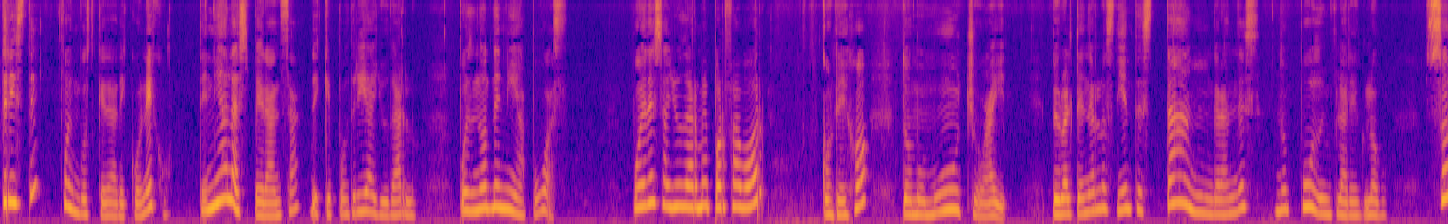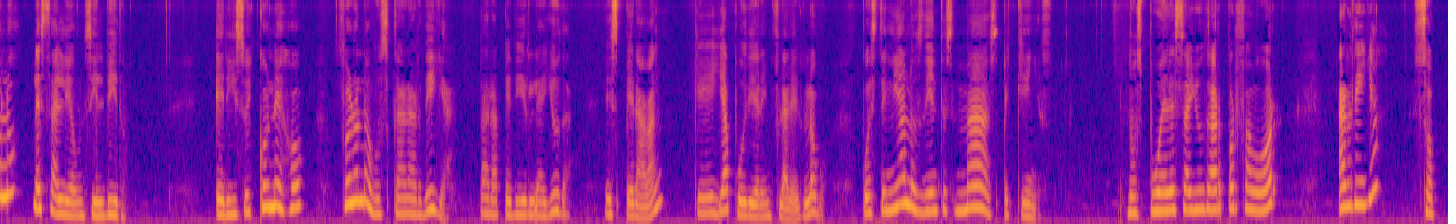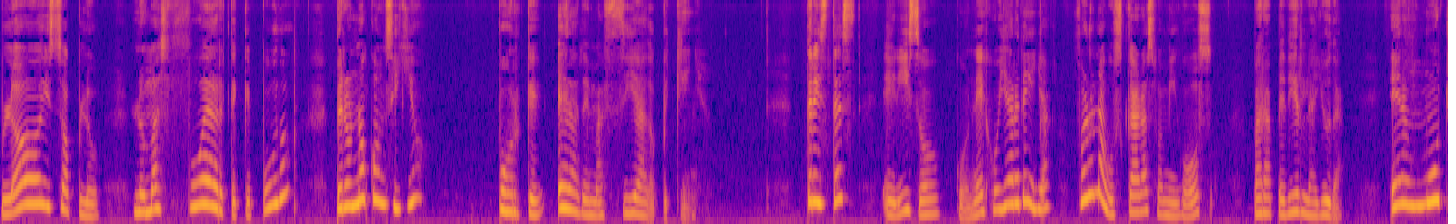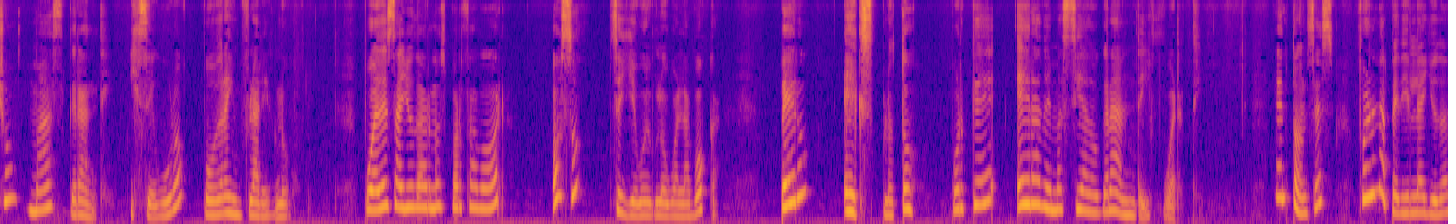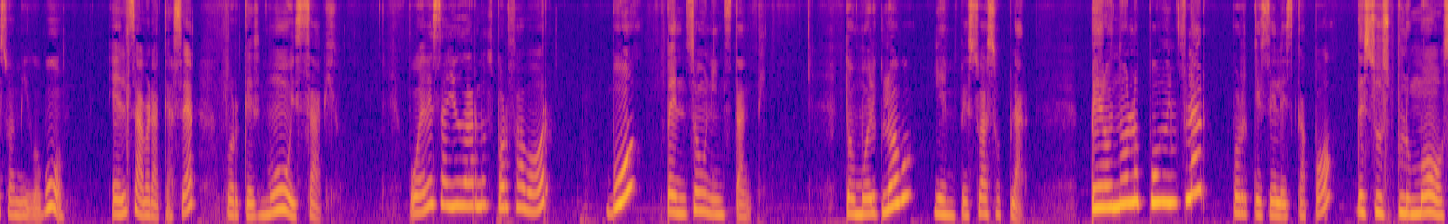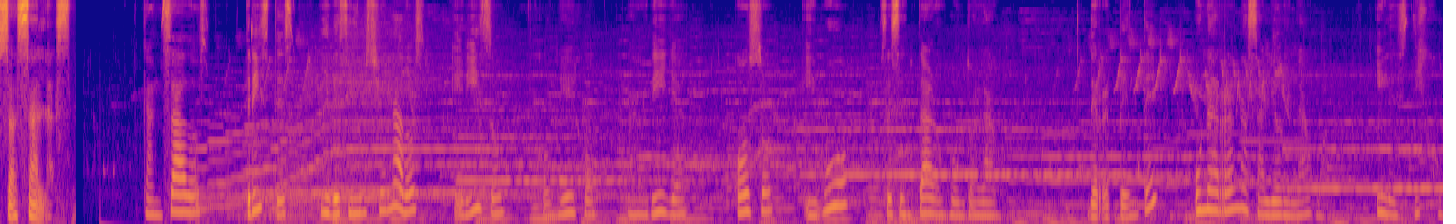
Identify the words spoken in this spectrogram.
Triste fue en búsqueda de conejo. Tenía la esperanza de que podría ayudarlo, pues no tenía púas. ¿Puedes ayudarme, por favor? Conejo tomó mucho aire, pero al tener los dientes tan grandes no pudo inflar el globo. Solo le salía un silbido. Erizo y Conejo fueron a buscar a Ardilla para pedirle ayuda. Esperaban que ella pudiera inflar el globo pues tenía los dientes más pequeños. ¿Nos puedes ayudar, por favor? Ardilla sopló y sopló lo más fuerte que pudo, pero no consiguió, porque era demasiado pequeña. Tristes, erizo, conejo y ardilla fueron a buscar a su amigo oso para pedirle ayuda. Eran mucho más grande y seguro podrá inflar el globo. ¿Puedes ayudarnos, por favor? Oso se llevó el globo a la boca, pero explotó porque era demasiado grande y fuerte. Entonces fueron a pedirle ayuda a su amigo Búho. Él sabrá qué hacer porque es muy sabio. ¿Puedes ayudarnos, por favor? Búho pensó un instante. Tomó el globo y empezó a soplar, pero no lo pudo inflar porque se le escapó de sus plumosas alas. Cansados, tristes y desilusionados, erizo, conejo, ardilla, oso y búho se sentaron junto al agua. De repente, una rana salió del agua y les dijo,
